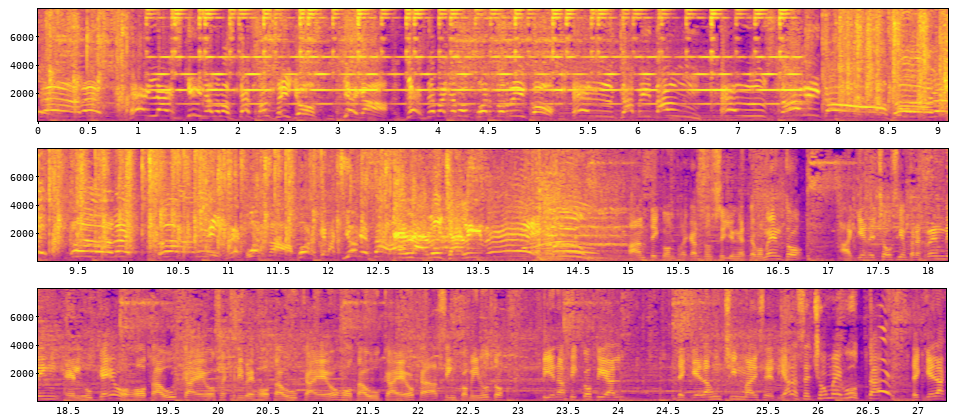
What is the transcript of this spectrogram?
sabe! En la esquina de los calzoncillos. Llega desde Bayamón, Puerto Rico. El capitán, el Sónico. ¡Sabe, sabe, sabe! Y recuerda, porque la acción está en la lucha libre. Panty contra calzoncillo en este momento. Aquí en el show siempre trending el juqueo. J-U-K-E-O se escribe J-U-K-E-O, J-U-K-E-O cada cinco minutos. Viene a picotear. Te quedas un chin más y dices, diablo, ese show me gusta. Te quedas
